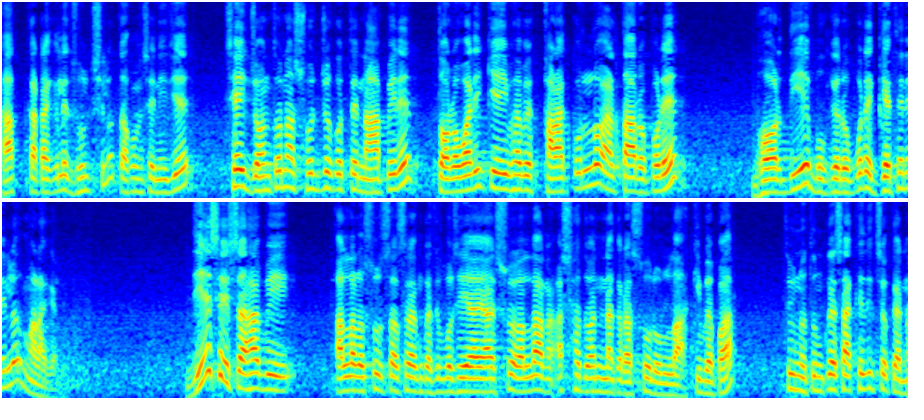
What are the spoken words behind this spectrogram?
হাত কাটা গেলে ঝুলছিল তখন সে নিজে সেই যন্ত্রণা সহ্য করতে না পেরে তরবারিকে এইভাবে খাড়া করল আর তার উপরে ভর দিয়ে বুকের ওপরে গেঁথে নিল মারা গেল। দিয়ে সেই সাহাবি আল্লাহ রসুল সাল্লাম কাছে বলছে আল্লাহ আসাদু আন্নাক রাসুল উল্লাহ কি ব্যাপার? তুমি নতুন করে সাক্ষী দিচ্ছ কেন?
